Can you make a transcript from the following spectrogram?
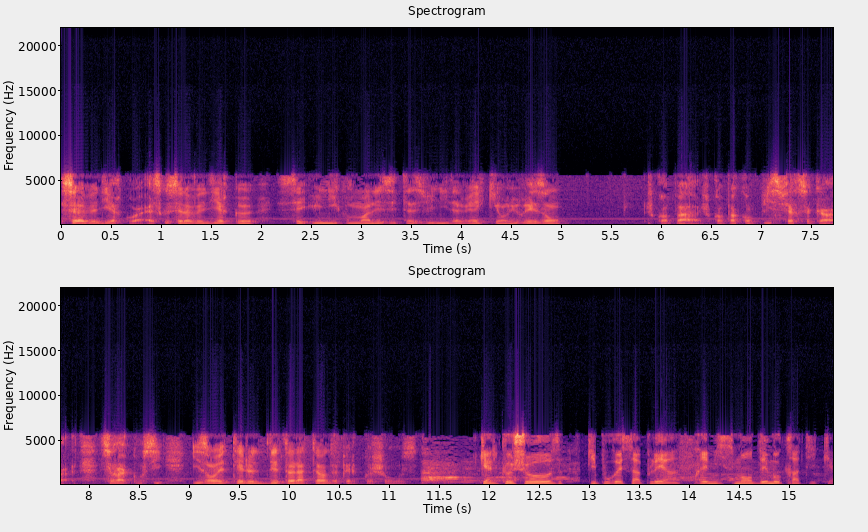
Cela veut dire quoi? Est-ce que cela veut dire que c'est uniquement les États-Unis d'Amérique qui ont eu raison? Je ne crois pas, pas qu'on puisse faire ce, ce raccourci. Ils ont été le détonateur de quelque chose. Quelque chose qui pourrait s'appeler un frémissement démocratique.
